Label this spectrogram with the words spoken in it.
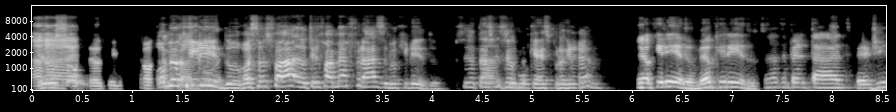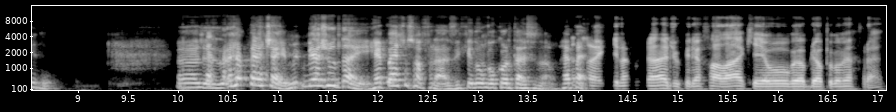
Ah, Eu sou- eu tenho que colocar Ô, meu querido, nós falar, eu tenho que falar minha frase, meu querido. Você já tá Ah, esquecendo como que é esse programa? Meu querido, meu querido, tu tá tá perdido? Ah, Jesus. Repete aí, me ajuda aí. Repete a sua frase, que eu não vou cortar isso, não. Repete. Ah, é que, na verdade, eu queria falar que o Gabriel pegou minha frase.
